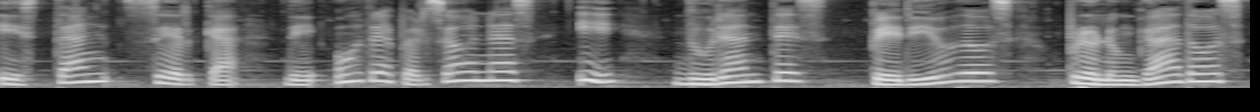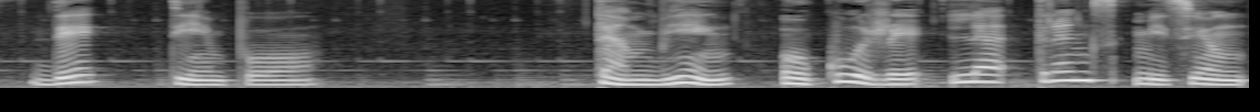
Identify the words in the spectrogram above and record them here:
están cerca de otras personas y durante periodos prolongados de tiempo. También ocurre la transmisión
